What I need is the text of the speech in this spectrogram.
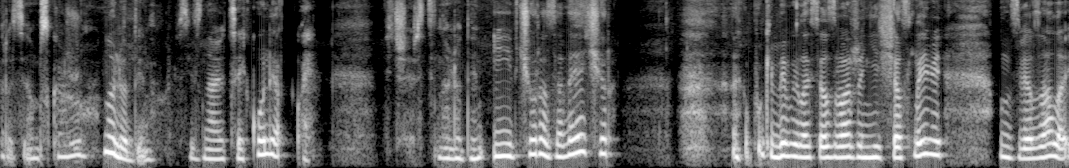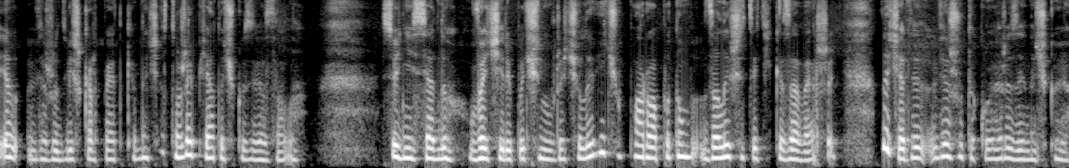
Зараз я вам скажу. 0,1. Всі знають цей колір. Ой, від шерсті 0,1. І вчора за вечір, поки дивилася зважені щасливі, зв'язала. Я в'яжу дві шкарпетки. Одночасно вже п'яточку зв'язала. Сьогодні сяду ввечері почну вже чоловічу пару, а потім залишиться тільки завершить. Звичайно, в'яжу такою резиночкою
